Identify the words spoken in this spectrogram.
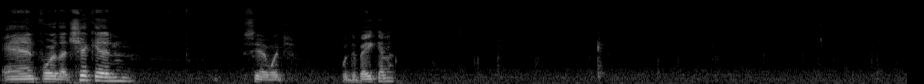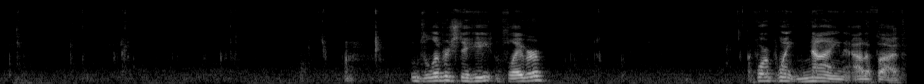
And for the chicken sandwich with the bacon, delivers the heat and flavor. 4.9 out of 5.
